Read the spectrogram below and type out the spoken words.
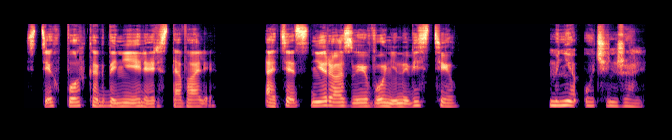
С тех пор, как Даниэля арестовали, отец ни разу его не навестил. Мне очень жаль.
